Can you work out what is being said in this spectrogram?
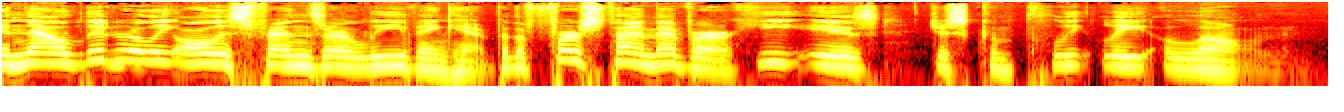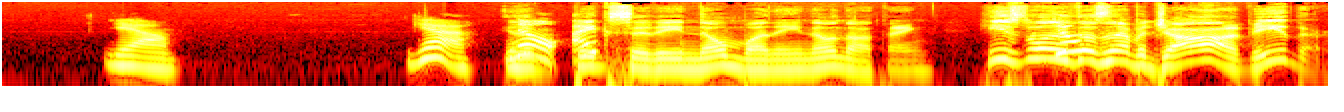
And now, literally, all his friends are leaving him. For the first time ever, he is just completely alone yeah, yeah. in no, a I big city, no money, no nothing. He's the one that doesn't have a job either.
